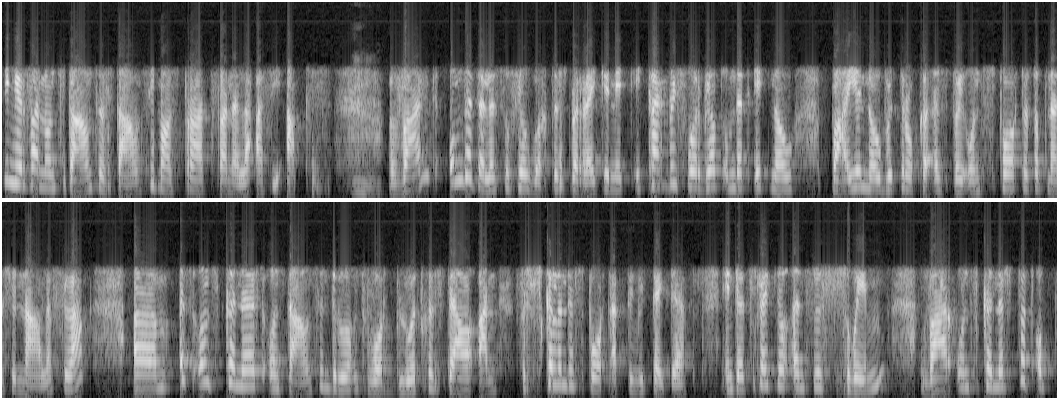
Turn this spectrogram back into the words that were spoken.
nie meer van ons downs as downs nie maar ons praat van hulle as die ups hmm. want omdat hulle soveel hoogtes bereik en ek ek kan byvoorbeeld omdat ek nou baie nou betrokke is by ons sport tot op nasionale vlak um, is ons kinders ons down syndrooms word blootgestel aan verskillende sportaktiwiteite en dit sluit nou in so swem waar ons kinders tot op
